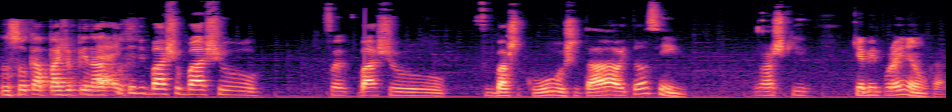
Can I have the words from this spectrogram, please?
Não sou capaz de opinar. É, por- teve baixo, baixo. Foi baixo. Foi baixo custo e tal. Então, assim. Não acho que, que é bem por aí, não, cara.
